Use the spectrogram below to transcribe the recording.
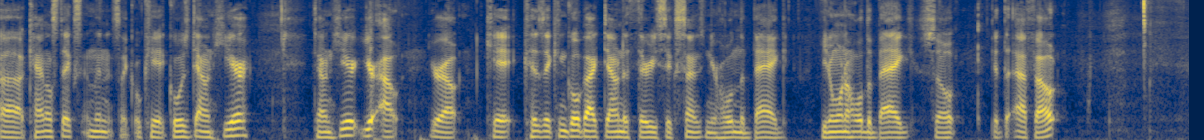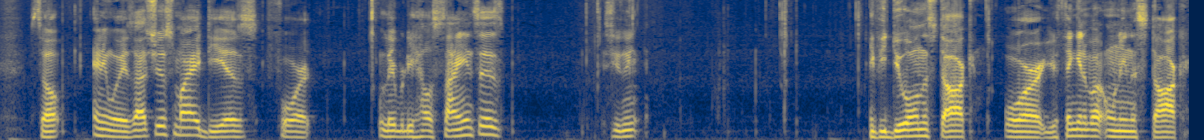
uh, candlesticks, and then it's like, okay, it goes down here, down here, you're out, you're out, okay, because it can go back down to 36 cents, and you're holding the bag. You don't want to hold the bag, so get the F out. So, anyways, that's just my ideas for Liberty Health Sciences. Excuse me. if you do own the stock or you're thinking about owning the stock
